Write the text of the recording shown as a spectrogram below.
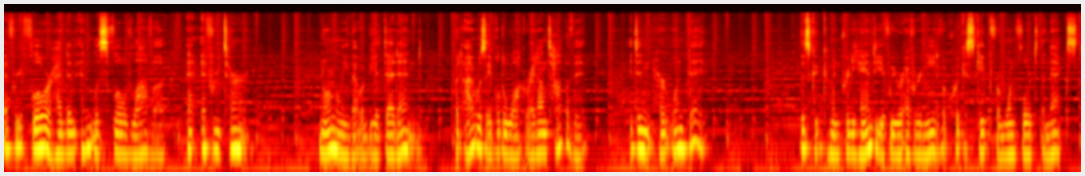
Every floor had an endless flow of lava at every turn. Normally, that would be a dead end, but I was able to walk right on top of it. It didn't hurt one bit. This could come in pretty handy if we were ever in need of a quick escape from one floor to the next.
